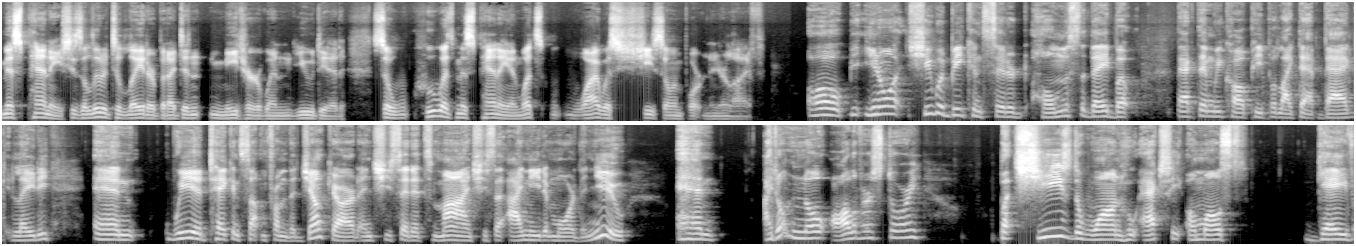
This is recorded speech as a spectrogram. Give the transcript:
Miss Penny. She's alluded to later, but I didn't meet her when you did. So, who was Miss Penny, and what's why was she so important in your life? Oh, you know what? She would be considered homeless today, but back then we called people like that bag lady. And we had taken something from the junkyard, and she said, It's mine. She said, I need it more than you. And I don't know all of her story, but she's the one who actually almost gave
